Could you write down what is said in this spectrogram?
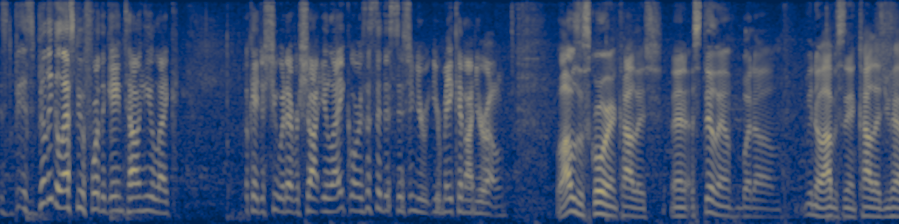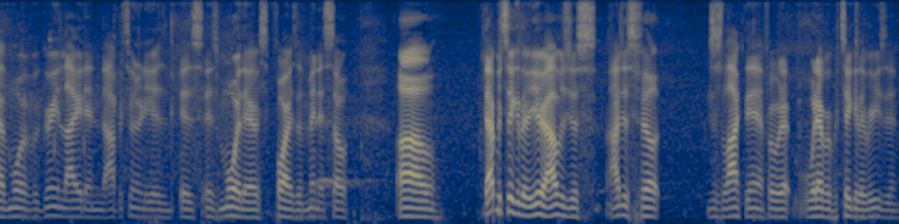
Is, is Billy Gillispie before the game telling you like, okay, just shoot whatever shot you like, or is this a decision you're you're making on your own? Well, I was a scorer in college, and still am. But um, you know, obviously in college you have more of a green light, and the opportunity is is, is more there as far as the minutes. So, uh, that particular year, I was just I just felt just locked in for whatever particular reason.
